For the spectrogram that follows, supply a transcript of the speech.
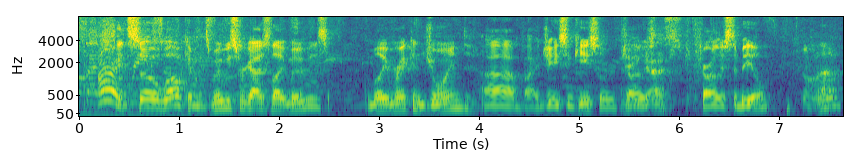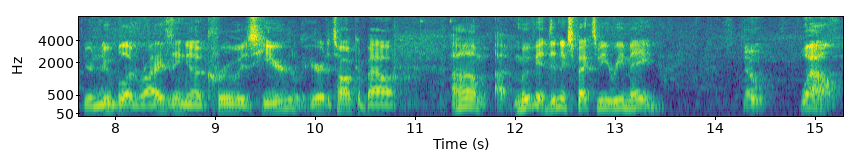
All right, so welcome. It's movies for guys who like movies. I'm William Rankin, joined uh, by Jason Kiesler, Charlie, guys. Charlie Stabile. Going on? Your New Blood Rising uh, crew is here. We're here to talk about um, a movie I didn't expect to be remade. Nope. Well,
